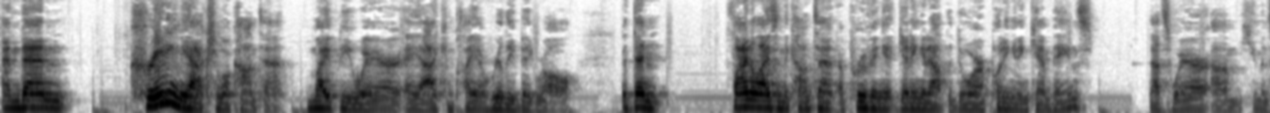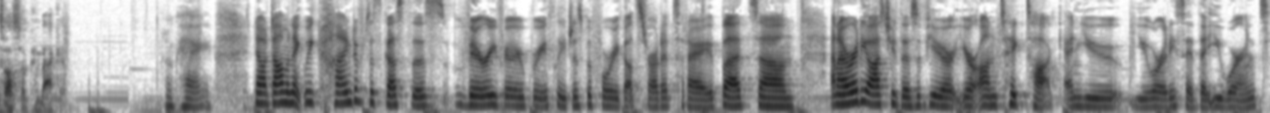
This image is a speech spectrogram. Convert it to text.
and then creating the actual content might be where AI can play a really big role. But then finalizing the content, approving it, getting it out the door, putting it in campaigns, that's where um, humans also come back in. Okay. Now, Domenic, we kind of discussed this very, very briefly just before we got started today. But um, and I already asked you this if you're you're on TikTok, and you you already said that you weren't.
